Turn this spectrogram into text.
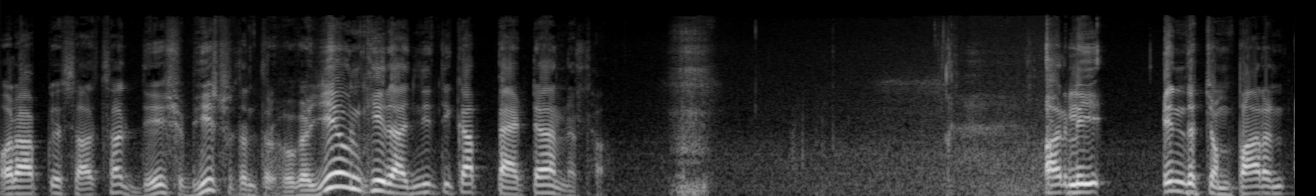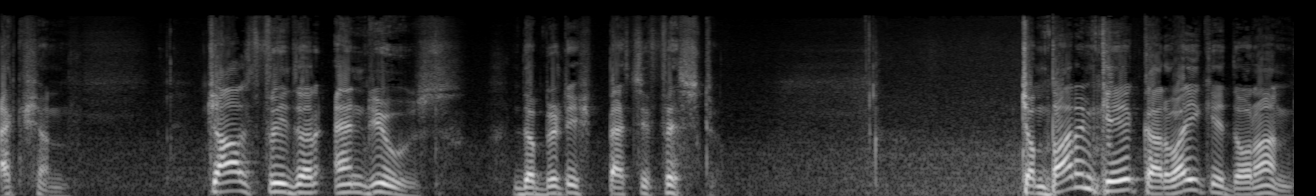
और आपके साथ साथ देश भी स्वतंत्र होगा। ये उनकी राजनीति का पैटर्न था। Early in the Champaran action Charles Freer Andrews the British pacifist Champaran के कार्रवाई के दौरान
